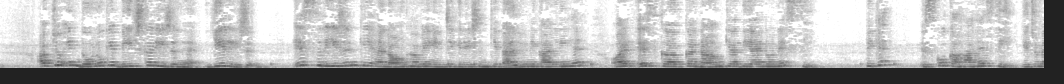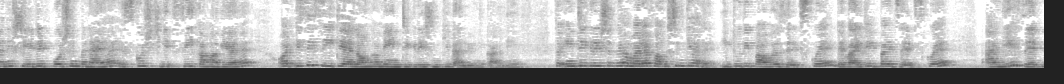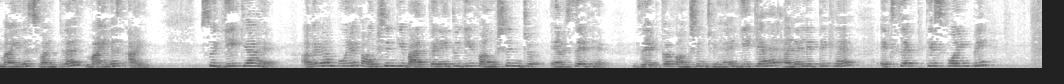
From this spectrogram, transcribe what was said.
अब जो इन दोनों के बीच का रीजन है, ये रीजन इस रीजन के अलोंग हमें इंटीग्रेशन की वैल्यू निकालनी है और इस कर्व का नाम क्या दिया है इन्होंने? सी ठीक है? इसको कहा है सी ये जो मैंने शेडेड पोर्शन बनाया है, इसको सी कहा गया है और इसी सी के अलोंग हमें इंटीग्रेशन की वैल्यू निकालनी है। तो इंटीग्रेशन में हमारा फ़ंक्शन क्या है? E to the power Z square divided by Z square and ये Z minus one plus minus I so ये क्या है? अगर हम पूरे फ़ंक्शन की बात करें तो ये फ़ंक्शन जो एफ़ जेड है जेड का फ़ंक्शन जो है, ये क्या है? एनालिटिक है. एक्सेप्ट किस पॉइंट पे?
